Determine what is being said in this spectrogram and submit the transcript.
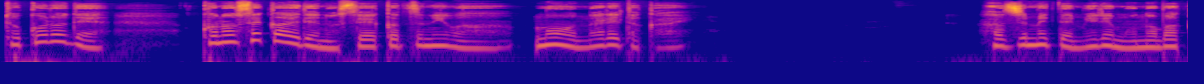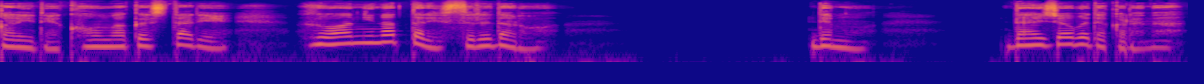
ところで、この世界での生活にはもう慣れたかい？初めて見るものばかりで困惑したり、不安になったりするだろう。でも、大丈夫だからな。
